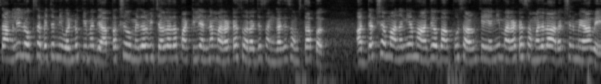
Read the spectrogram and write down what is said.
सांगली लोकसभेच्या निवडणुकीमध्ये अपक्ष उमेदवार विचारदादा पाटील यांना मराठा स्वराज्य संघाचे संस्थापक. अध्यक्ष माननीय महादेव बापू साळुंके यांनी मराठा समाजाला आरक्षण मिळावे.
